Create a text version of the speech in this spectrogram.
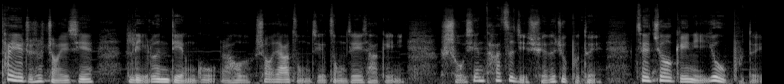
他也只是找一些理论典故，然后稍加总结，总结一下给你。首先他自己学的就不对，再教给你又不对，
